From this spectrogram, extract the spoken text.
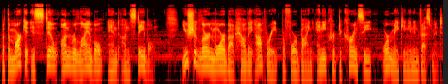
but the market is still unreliable and unstable. You should learn more about how they operate before buying any cryptocurrency or making an investment.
